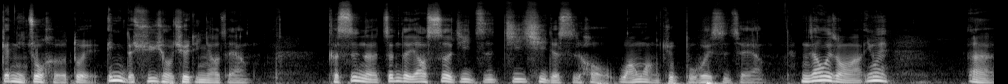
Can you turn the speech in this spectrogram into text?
跟你做核对，诶，你的需求确定要这样？可是呢，真的要设计只机器的时候，往往就不会是这样。你知道为什么吗？因为，呃，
